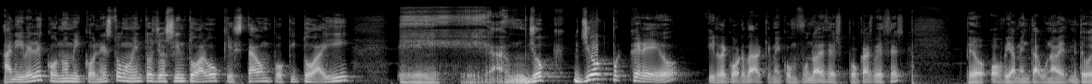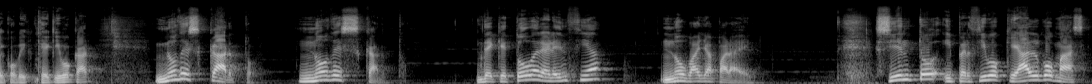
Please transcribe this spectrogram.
a nivel económico, en estos momentos yo siento algo que está un poquito ahí. yo, yo creo, y recordar que me confundo a veces, pocas veces, pero obviamente alguna vez me tengo que equivocar no descarto, no descarto de que toda la herencia no vaya para él. Siento y percibo que algo más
